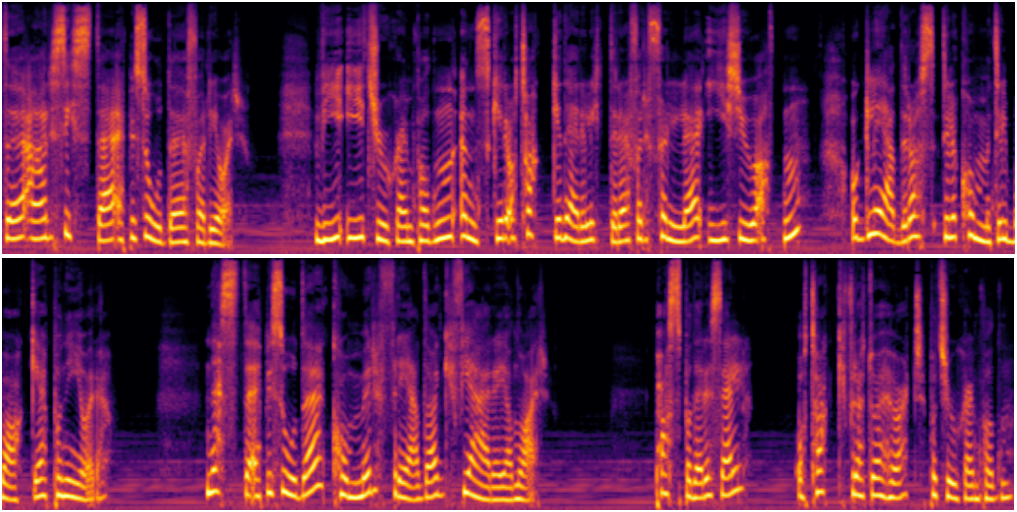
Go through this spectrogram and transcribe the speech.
Dette er siste episode for i år. Vi i True Crime-podden ønsker å takke dere lyttere for følget i 2018, og gleder oss til å komme tilbake på nyåret. Neste episode kommer fredag 4. januar. Pass på dere selv, og takk for at du har hørt på True Crime-podden.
